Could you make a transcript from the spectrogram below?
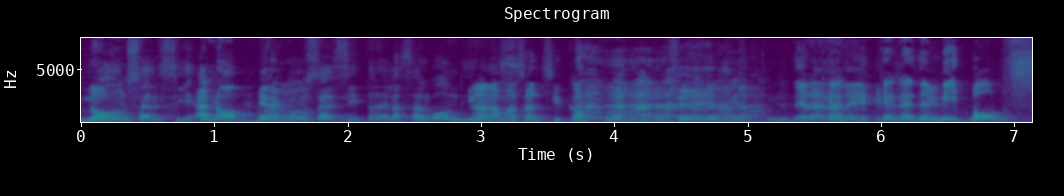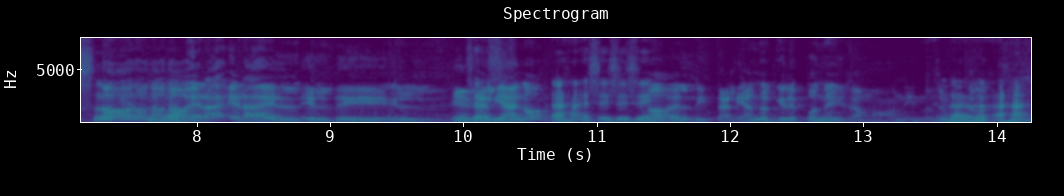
No. Con salsita. Ah, no, era no. con salsita de las albóndigas. Nada más al sitio. Sí. Era la de. ¿Qué era? ¿De meatballs? No, no, no, no. Era, era el, el de el El- italiano. Ajá, sí, sí, sí. ¿no? El italiano, el que le ponen jamón y no sé Ajá, qué. Ajá.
